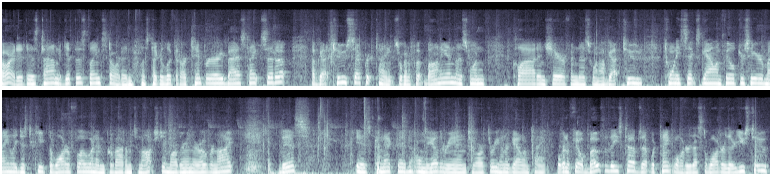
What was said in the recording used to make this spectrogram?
All right, it is time to get this thing started. Let's take a look at our temporary bass tank setup. I've got two separate tanks. We're gonna put Bonnie in this one, Clyde and Sheriff in this one. I've got two 26 gallon filters here, mainly just to keep the water flowing and provide them some oxygen while they're in there overnight. This is connected on the other end to our 300 gallon tank. We're gonna fill both of these tubs up with tank water. That's the water they're used to.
